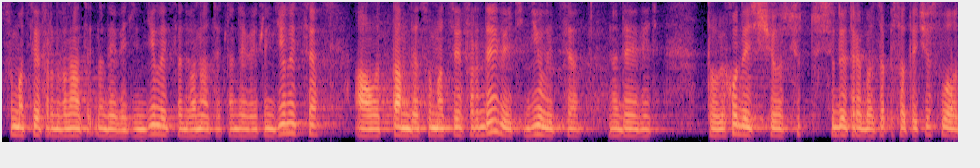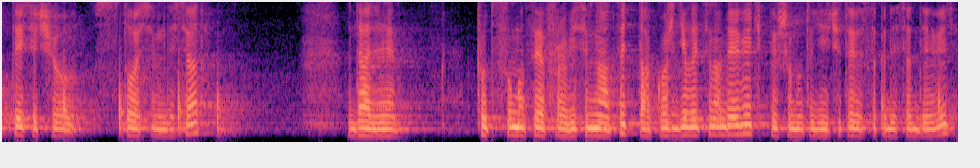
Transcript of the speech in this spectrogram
Сума цифр 12 на 9 не ділиться, 12 на 9 не ділиться. А от там, де сума цифр 9 ділиться на 9, то виходить, що сюди треба записати число 1170. Далі тут сума цифр 18 також ділиться на 9. Пишемо тоді 459.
